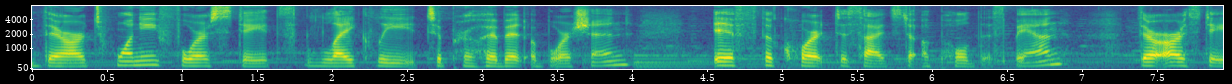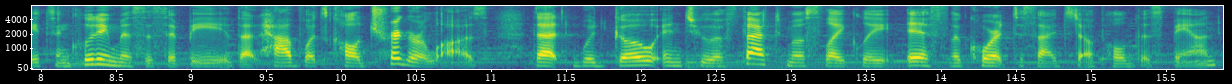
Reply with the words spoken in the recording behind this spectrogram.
There are 24 states likely to prohibit abortion if the court decides to uphold this ban. There are states, including Mississippi, that have what's called trigger laws that would go into effect most likely if the court decides to uphold this ban.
